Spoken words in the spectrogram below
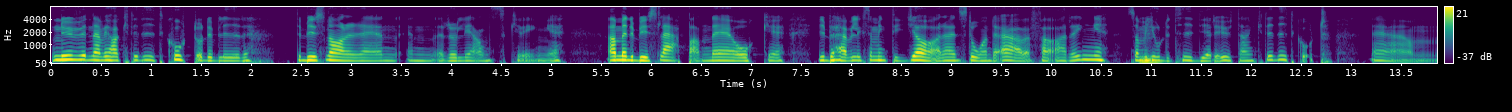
nu när vi har kreditkort och det blir, det blir snarare en, en rullians kring, ja men det blir släpande och eh, vi behöver liksom inte göra en stående överföring som vi Mm. gjorde tidigare utan kreditkort. Ehm,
